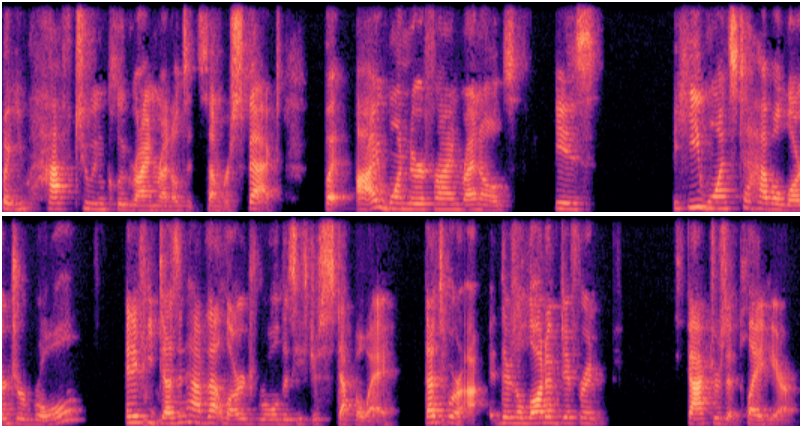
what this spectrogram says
but you have to include Ryan Reynolds in some respect? But I wonder if Ryan Reynolds is, he wants to have a larger role. And if he mm-hmm. doesn't have that large role, does he just step away? That's where I, there's a lot of different factors at play here.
